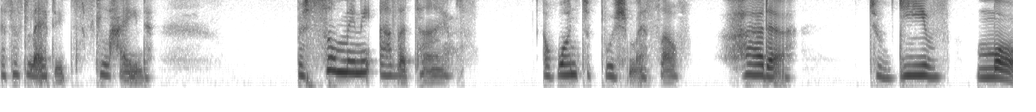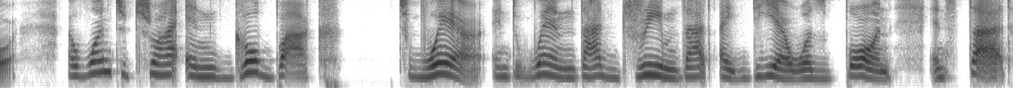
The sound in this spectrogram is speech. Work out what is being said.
I just let it slide. But so many other times, I want to push myself harder to give more. I want to try and go back where and when that dream, that idea was born and start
